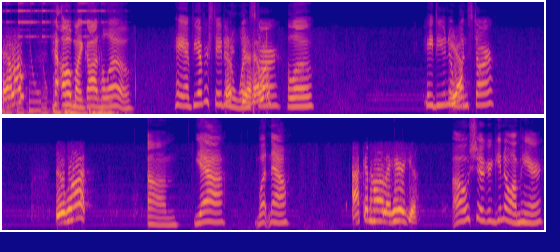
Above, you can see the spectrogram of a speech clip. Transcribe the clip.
Hello? Oh my god, hello. Hey, have you ever stayed in Uh, a yeah, one hello? star? Hello? Hey, do you know Yeah. one star? Do what? Um, yeah. What now? I can hardly hear you. Oh, sugar, you know I'm here.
